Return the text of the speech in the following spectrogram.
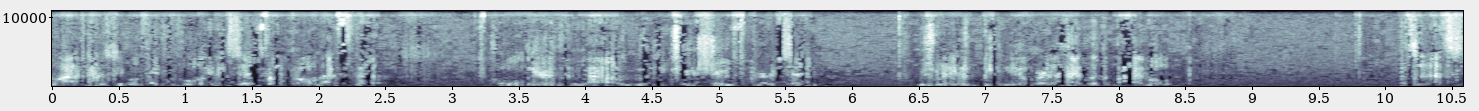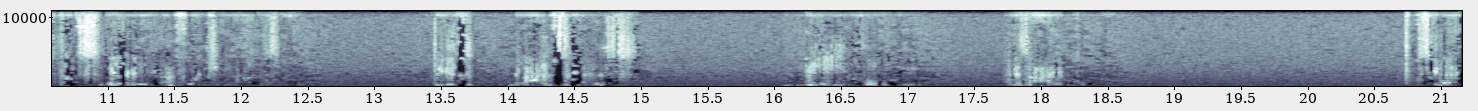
A lot of times people think of holiness as like, oh, that's the holier than thou, goody two shoes person who's ready to beat you over the head with the Bible. But so that's, that's very unfortunate. Because God says, be holy as I am holy. See that?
